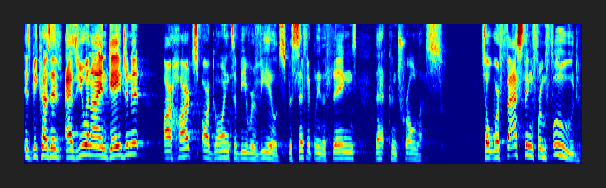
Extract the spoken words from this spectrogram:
is because as, as you and I engage in it, our hearts are going to be revealed, specifically the things that control us. So we're fasting from food,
